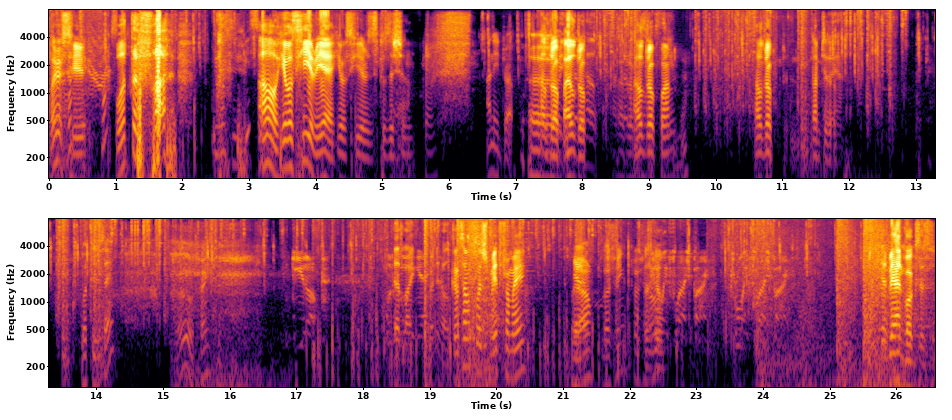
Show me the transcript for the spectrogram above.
Where is he? Fuck, What the fuck? he was invisible. Oh, he was here. Yeah, he was here. This position. Okay. I need drop. I'll Uh, drop, I'll drop. I'll drop. I'll drop one. I'll drop. Dam Yeah, drop. What did you say? Oh, thank you. He had like Can someone flash mid from A? Yeah, flashing, flashing. Let's go. He's behind boxes.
